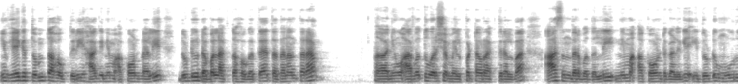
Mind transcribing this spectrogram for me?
ನೀವು ಹೇಗೆ ತುಂಬ್ತಾ ಹೋಗ್ತೀರಿ, ಹಾಗೆ ನಿಮ್ಮ ಅಕೌಂಟ್ನಲ್ಲಿ ದುಡ್ಡು ಡಬಲ್ ಆಗ್ತಾ ಹೋಗುತ್ತೆ. ತದನಂತರ ನೀವು ಅರವತ್ತು ವರ್ಷ ಮೇಲ್ಪಟ್ಟವ್ರು ಆಗ್ತಿರಲ್ವಾ, ಆ ಸಂದರ್ಭದಲ್ಲಿ ನಿಮ್ಮ ಅಕೌಂಟ್ ಗಳಿಗೆ ಈ ದುಡ್ಡು ಮೂರು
